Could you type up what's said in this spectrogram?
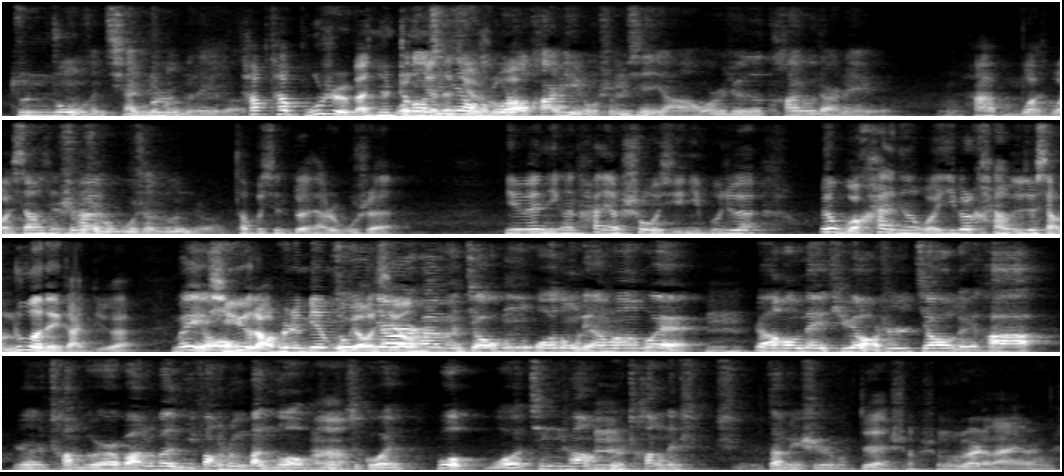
尊重、很虔诚的那个。他他不是完全正面的去今天我都不知道，他是一种什么信仰，我是觉得他有点那个，他我我相信他是不是个无神论者？他不信，对，他是无神，因为你看他那个受洗，你不觉得？因为我看见我一边看我就就想乐那感觉，没有。体育老师的面部表情中间，他们教工活动联欢会，嗯，然后那体育老师教给他呃唱歌，完了问你放什么伴奏，嗯就过去不，我清唱，嗯就唱那诗赞美诗嘛。对，圣圣歌那玩意儿嗯，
